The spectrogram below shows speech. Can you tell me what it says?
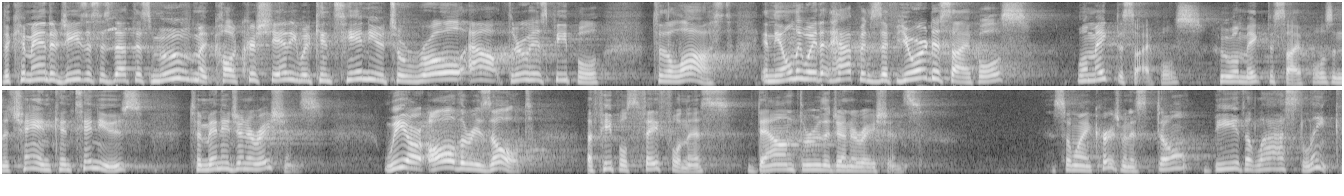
The command of Jesus is that this movement called Christianity would continue to roll out through his people to the lost. And the only way that happens is if your disciples will make disciples, who will make disciples, and the chain continues to many generations. We are all the result of people's faithfulness down through the generations. And so, my encouragement is don't be the last link.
